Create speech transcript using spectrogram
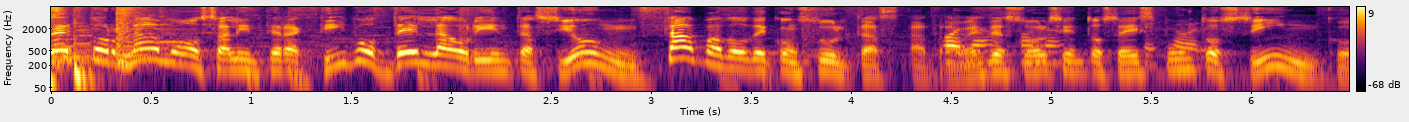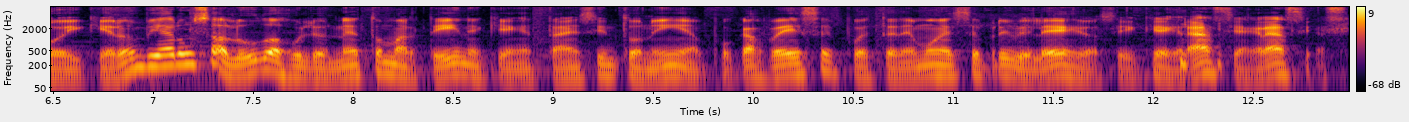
Retornamos al interactivo de la orientación, sábado de consultas a través de Sol 106.5 y quiero enviar un saludo a Julio Ernesto Martínez, quien está en sintonía. Pocas veces pues tenemos ese privilegio, así que gracias, gracias.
